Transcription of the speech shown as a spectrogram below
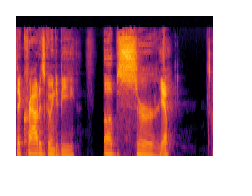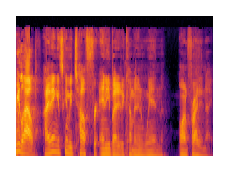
The crowd is going to be absurd. Yep. It's gonna be loud. I think it's going to be tough for anybody to come in and win on Friday night.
